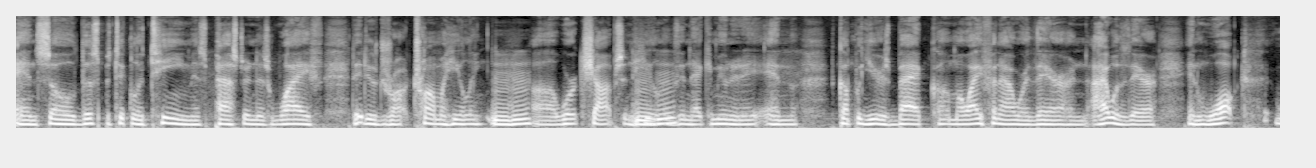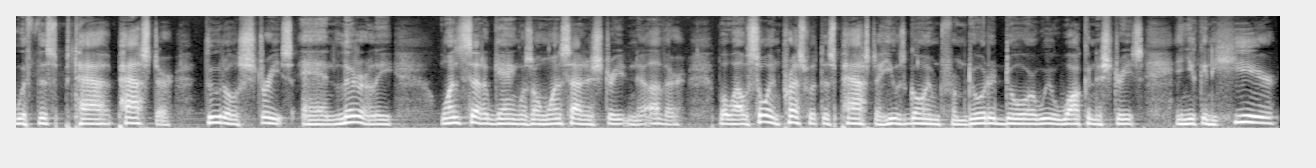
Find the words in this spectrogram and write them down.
And so this particular team, his pastor and his wife, they do dra- trauma healing uh, workshops and healings in that community. And a couple of years back, uh, my wife and I were there, and I was there and walked with this pata- pastor through those streets, and literally. One set of gang was on one side of the street and the other. But I was so impressed with this pastor, he was going from door to door. We were walking the streets, and you can hear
